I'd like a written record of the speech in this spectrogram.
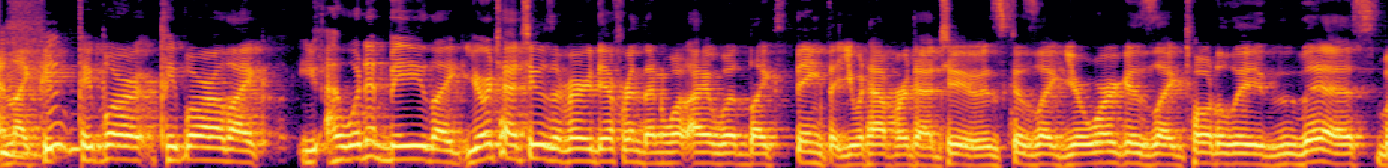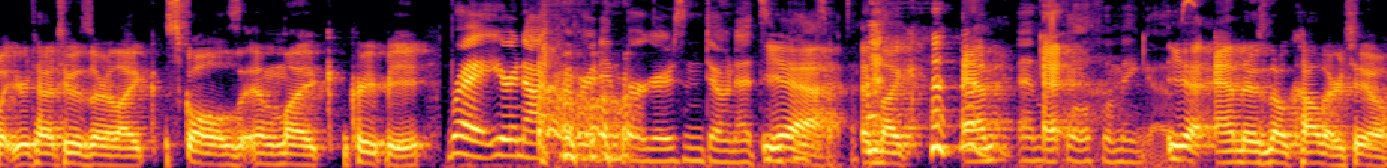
and like pe- people are people are like I wouldn't be like your tattoos are very different than what I would like think that you would have for tattoos because like your work is like totally this but your tattoos are like skulls and like creepy right, you're not covered in burgers and donuts. And yeah pizza. and like and, and like little flamingos. yeah and there's no color too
